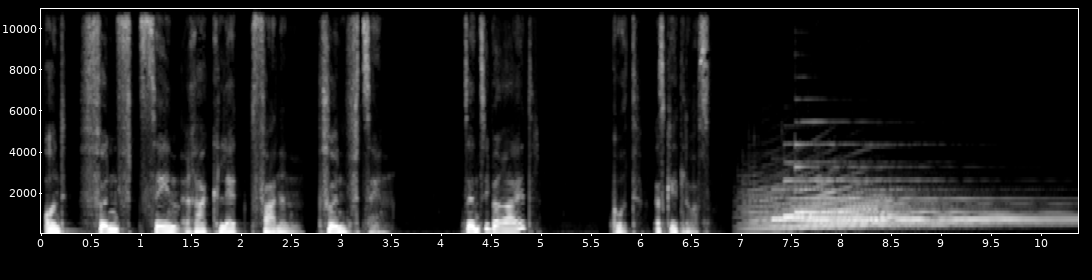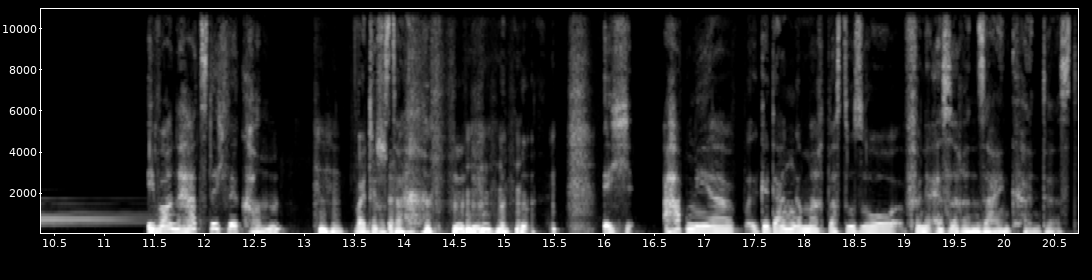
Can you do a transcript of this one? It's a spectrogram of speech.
und 15 Raclette-Pfannen. 15. Sind Sie bereit? Gut, es geht los. Yvonne, herzlich willkommen bei Toaster. ich habe mir Gedanken gemacht, was du so für eine Esserin sein könntest.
